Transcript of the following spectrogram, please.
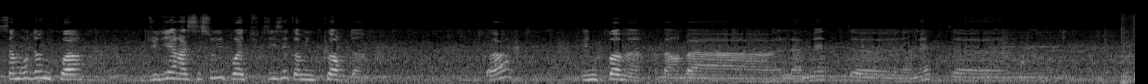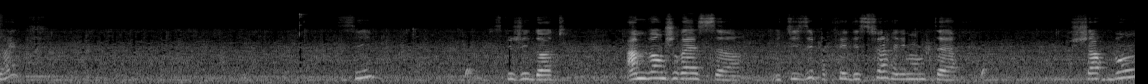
Ça me redonne quoi? Du lierre assez solide pour être utilisé comme une corde. Une pomme, ben, on va la mettre... euh, la mettre... euh, Y Ici Qu'est-ce que j'ai d'autre? Âme vengeresse, euh, utilisée pour créer des sphères élémentaires. Charbon,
